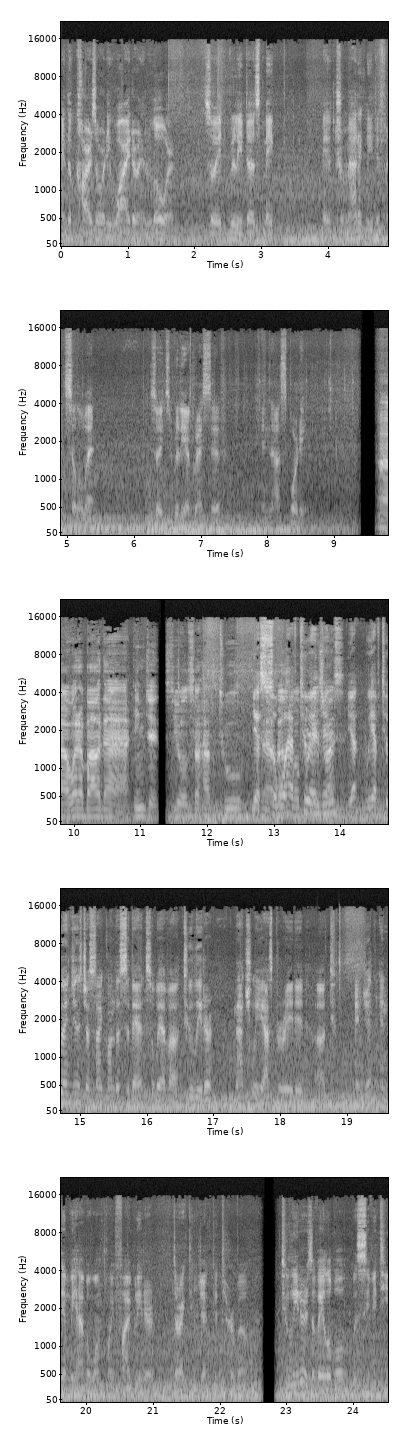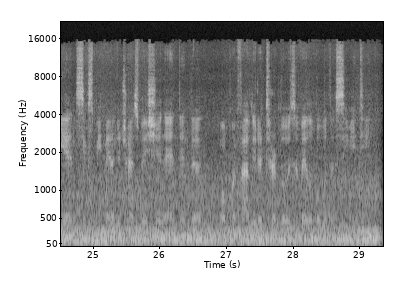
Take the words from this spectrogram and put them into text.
and the car is already wider and lower. So it really does make a dramatically different silhouette. So it's really aggressive and uh, sporty. Uh, what about uh, engines? You also have two. Yes, so we'll have two this one? engines. Yeah, we have two engines just like on the sedan. So we have a two-liter naturally aspirated uh, engine, and then we have a 1.5-liter direct injected turbo. Two liter is available with CVT and six-speed manual transmission, and then the 1.5-liter turbo is available with a CVT.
